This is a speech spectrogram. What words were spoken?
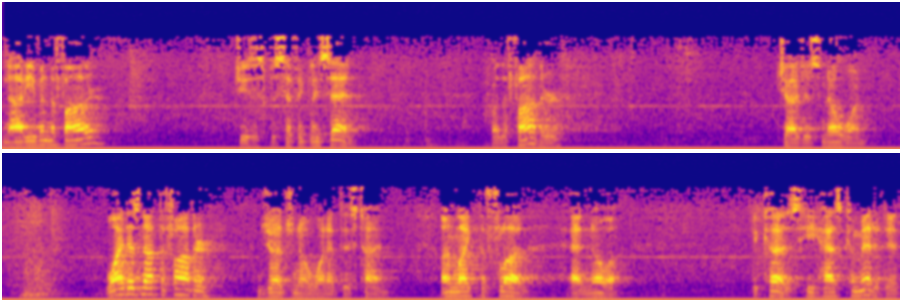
Not even the Father? Jesus specifically said, For the Father judges no one, Why does not the Father judge no one at this time, unlike the flood at Noah? Because he has committed it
